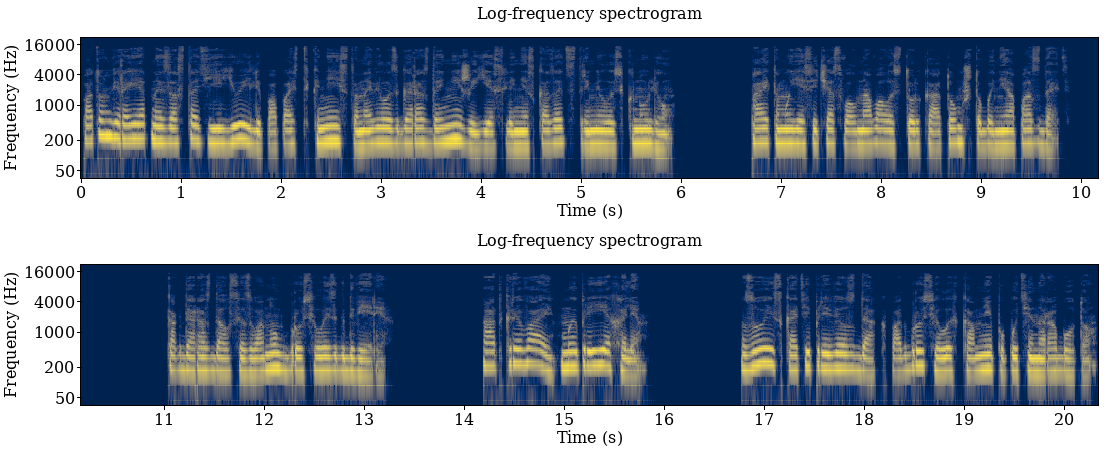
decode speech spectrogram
Потом вероятность застать ее или попасть к ней становилась гораздо ниже, если не сказать стремилась к нулю. Поэтому я сейчас волновалась только о том, чтобы не опоздать. Когда раздался звонок, бросилась к двери. «Открывай, мы приехали!» Зои с Кати привез Дак, подбросил их ко мне по пути на работу.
